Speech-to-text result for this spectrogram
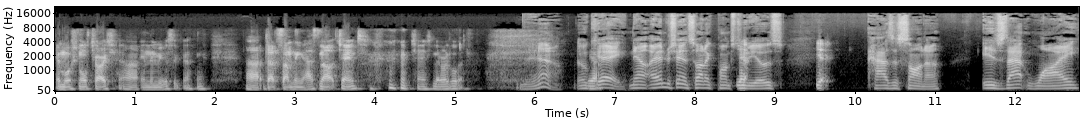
emotional charge uh, in the music. I think uh, that's something that has not changed. changed nevertheless. Yeah. Okay. Now I understand Sonic Pump Yeah. Studios Yeah. has a sauna. Is that why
